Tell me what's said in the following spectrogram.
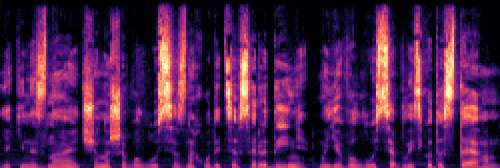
які не знають, що наше волосся знаходиться всередині. Моє волосся близько до стегон.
